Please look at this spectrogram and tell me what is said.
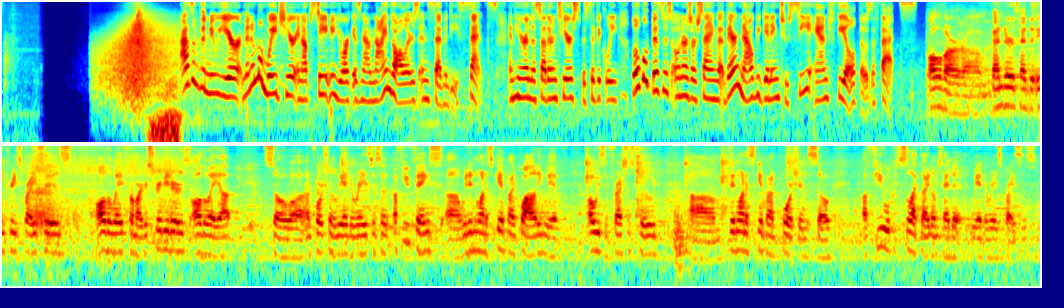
As of the new year, minimum wage here in upstate New York is now $9.70. And here in the southern tier specifically, local business owners are saying that they're now beginning to see and feel those effects. All of our um, vendors had to increase prices, all the way from our distributors all the way up. So uh, unfortunately, we had to raise just a, a few things. Uh, we didn't want to skimp on quality. We have always the freshest food. Um, didn't want to skimp on portions. So a few select items had to we had to raise prices.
